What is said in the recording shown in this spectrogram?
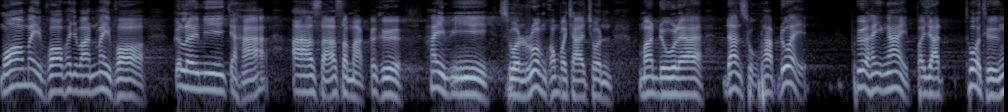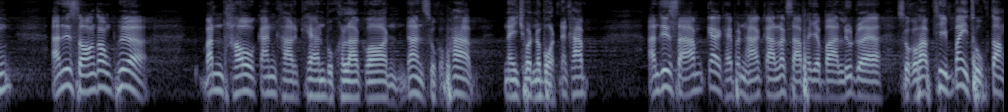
หมอไม่พอพยาบาลไม่พอ ก็เลยมีจะหาอาสาสมัครก็คือ ให้มีส่วนร่วมของประชาชนมาดูแลด้านสุขภาพด้วย เพื่อให้ง่ายประหยัดทั่วถึง อันที่สองต้องเพื่อบรรเทาการขาดแคลนบุคลากร ด้านสุขภาพในชนบทนะครับ อันที่สามแก้ไขปัญหาการรักษาพยาบาลหรือดูแลสุขภาพที่ไม่ถูกต้อง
